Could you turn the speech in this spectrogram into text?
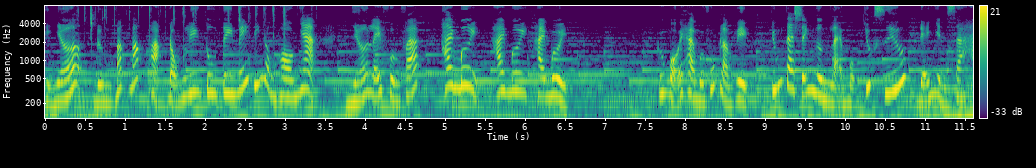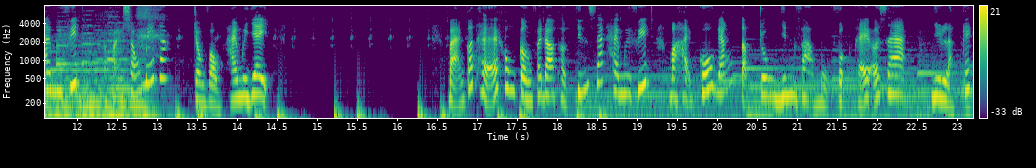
thì nhớ đừng bắt mắt hoạt động liên tu ti mấy tiếng đồng hồ nha. Nhớ lấy phương pháp 20 20 20 cứ mỗi 20 phút làm việc, chúng ta sẽ ngừng lại một chút xíu để nhìn xa 20 feet là khoảng 6 mét á, trong vòng 20 giây. Bạn có thể không cần phải đo thật chính xác 20 feet mà hãy cố gắng tập trung nhìn vào một vật thể ở xa như là cái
